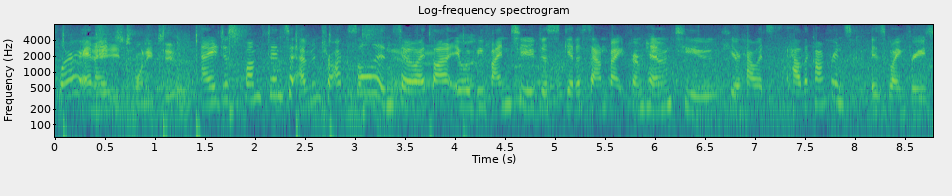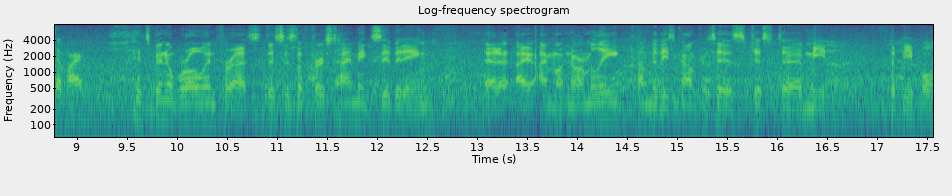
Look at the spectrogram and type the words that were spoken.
floor, and I, A22. I just bumped into Evan Troxel, and so I thought it would be fun to just get a soundbite from him to hear how it's how the conference is going for you so far. It's been a whirlwind for us. This is the first time exhibiting. At a, I, I normally come to these conferences just to meet the people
